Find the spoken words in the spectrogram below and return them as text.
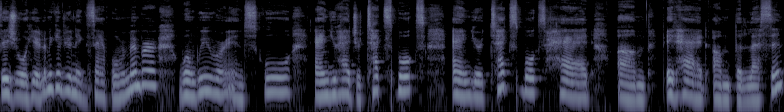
visual here. Let me give you an example. Remember when we were in school and you had your textbooks and your textbooks had um, it had um, the lesson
